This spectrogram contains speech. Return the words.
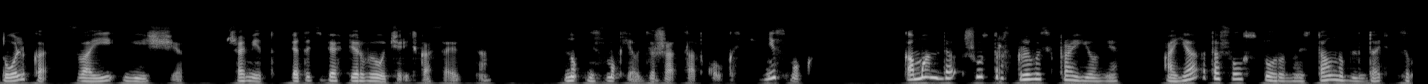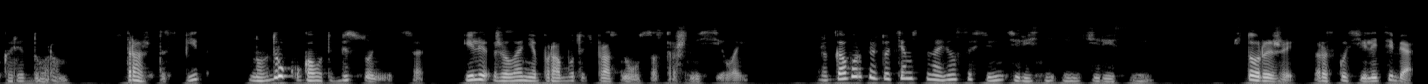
только свои вещи. Шамид, это тебя в первую очередь касается. Но не смог я удержаться от колкости. Не смог. Команда шустро скрылась в проеме, а я отошел в сторону и стал наблюдать за коридором. Стража-то спит, но вдруг у кого-то бессонница или желание поработать проснулось со страшной силой. Разговор между тем становился все интереснее и интереснее. «Что, рыжий, раскусили тебя?»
